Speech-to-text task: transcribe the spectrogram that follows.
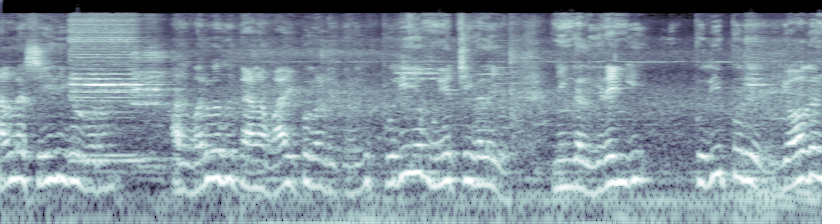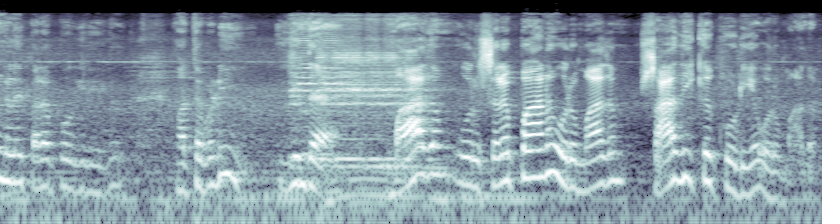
நல்ல செய்திகள் வரும். அது வருவதற்கான வாய்ப்புகள் இருக்கிறது. புதிய முயற்சிகளை நீங்கள் இறங்கி புதிய புது யோகங்களை பெறப்போகிறீர்கள் மற்றபடி இந்த மாதம் ஒரு சிறப்பான ஒரு மாதம் சாதிக்கக்கூடிய ஒரு மாதம்.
